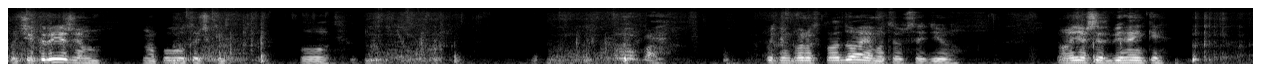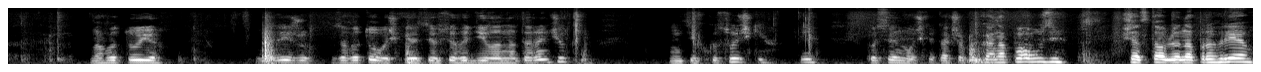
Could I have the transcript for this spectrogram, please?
почекрижимо на полосочки. От. Опа. Потім порозкладаємо це все діло. Ну, а я ще бігеньки наготую. Наріжу заготовочки оцього всього діла на таранчук. Цих кусочків і косиночки. Так що поки на паузі. Зараз ставлю на прогрів.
